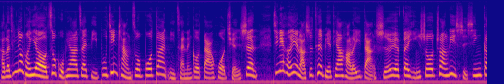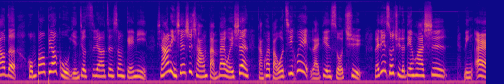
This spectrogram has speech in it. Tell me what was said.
好的，听众朋友，做股票要在底部进场做波段，你才能够大获全胜。今天何燕老师特别挑好了一档十二月份营收创历史新高的红包标股研究资料赠送给你。想要领先市场，反败为胜，赶快把握机会，来电索取。来电索取的电话是零二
